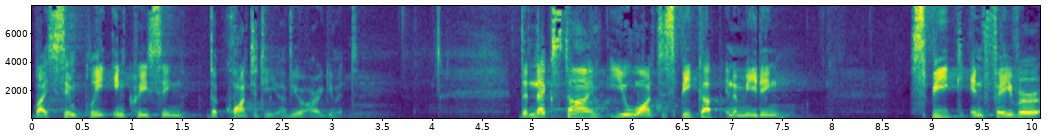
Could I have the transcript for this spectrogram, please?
by simply increasing the quantity of your argument. The next time you want to speak up in a meeting, speak in favor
